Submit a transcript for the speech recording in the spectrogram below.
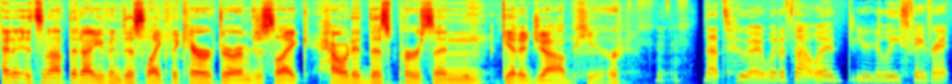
I it's not that I even dislike the character. I'm just like, how did this person get a job here? That's who I would have thought was your least favorite.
